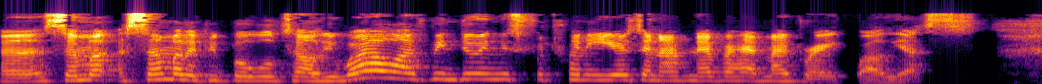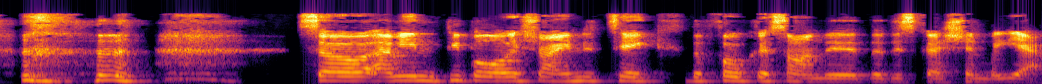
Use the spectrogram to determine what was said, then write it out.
uh, some some other people will tell you well i've been doing this for 20 years and i've never had my break. Well yes. So i mean people always trying to take the focus on the the discussion but yeah.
